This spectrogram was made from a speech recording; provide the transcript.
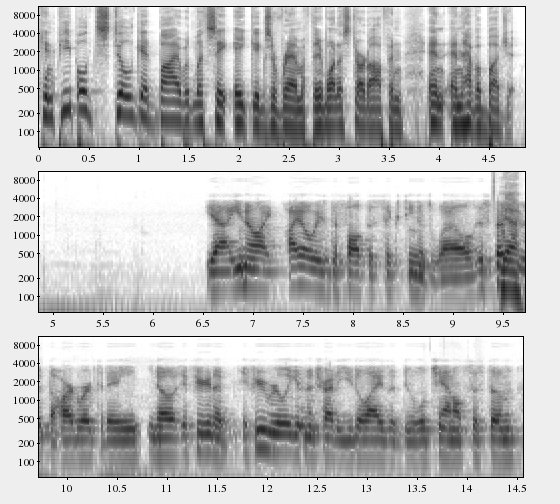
can people still get by with, let's say, eight gigs of RAM if they want to start off and, and, and have a budget? Yeah, you know, I, I always default to 16 as well, especially yeah. with the hardware today. You know, if you're gonna if you're really gonna try to utilize a dual channel system,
